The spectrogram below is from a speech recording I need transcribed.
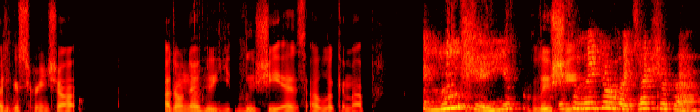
I took a screenshot. I don't know who Lucy is. I'll look him up. Lucy is Lucy. the maker of my texture pack.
